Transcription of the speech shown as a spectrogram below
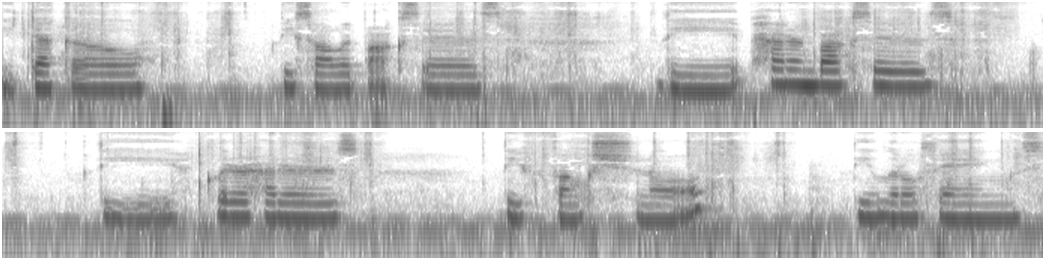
the deco, the solid boxes, the pattern boxes, the glitter headers, the functional, the little things,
